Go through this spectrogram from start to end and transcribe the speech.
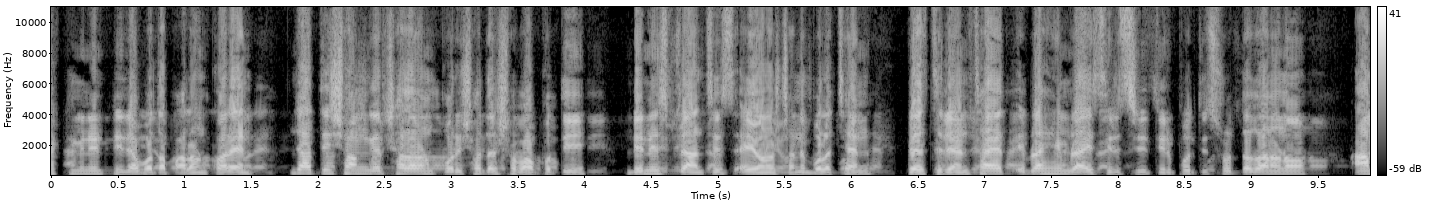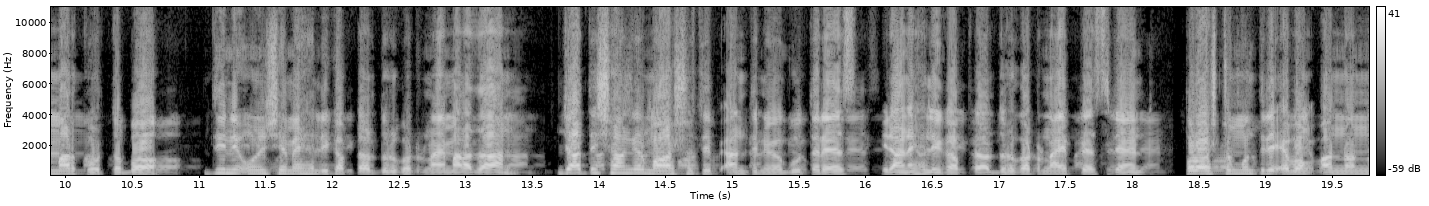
এক মিনিট নীরবতা পালন করেন। জাতিসংঘের সাধারণ পরিষদের সভাপতি ডেনিস ফ্রান্সিস এই অনুষ্ঠানে বলেছেন, প্রেসিডেন্ট সায়েদ ইব্রাহিম রাইসির স্মৃতির প্রতি শ্রদ্ধা জানানো আমার কর্তব্য। যিনি উনিশে মে হেলিকপ্টার দুর্ঘটনায় মারা যান। জাতিসংঘের মহাসচিব অ্যান্টনিও গুতেরেস ইরানে হেলিকপ্টার দুর্ঘটনায় প্রেসিডেন্ট, পররাষ্ট্রমন্ত্রী এবং অন্যান্য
